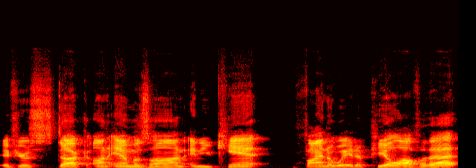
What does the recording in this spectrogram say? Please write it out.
if you're stuck on Amazon and you can't find a way to peel off of that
